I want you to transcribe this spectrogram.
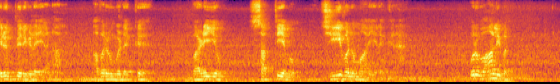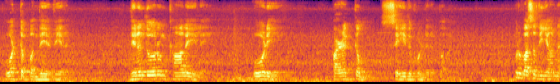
இருப்பீர்களேயானால் அவர் உங்களுக்கு வழியும் சத்தியமும் ஜீவனுமாயிருக்கிறார். ஒரு வாலிபன் ஓட்டப்பந்தய வீரன் தினந்தோறும் காலையிலே ஓடி பழக்கம் செய்து கொண்டிருப்பவன். ஒரு வசதியான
